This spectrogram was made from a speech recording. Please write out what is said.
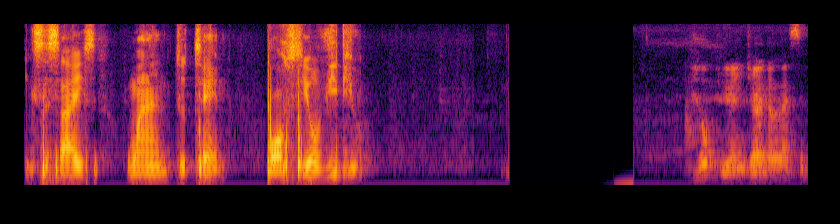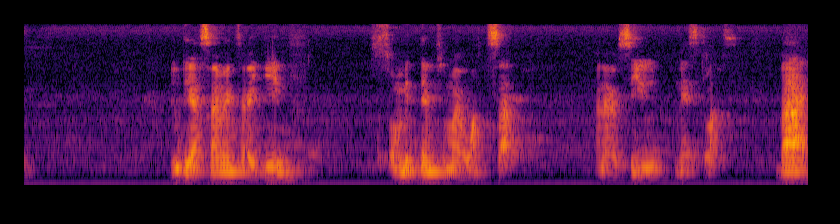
exercise 1 to 10. Pause your video. I hope you enjoyed the lesson. Do the assignments I gave, submit them to my WhatsApp, and I'll see you next class. Bye.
